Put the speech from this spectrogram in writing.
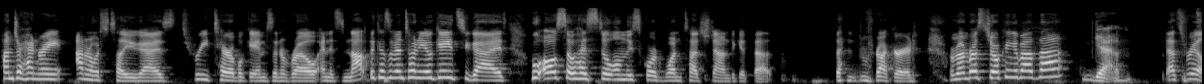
Hunter Henry, I don't know what to tell you guys. Three terrible games in a row. And it's not because of Antonio Gates, you guys, who also has still only scored one touchdown to get that, that record. Remember us joking about that? Yeah. That's real.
